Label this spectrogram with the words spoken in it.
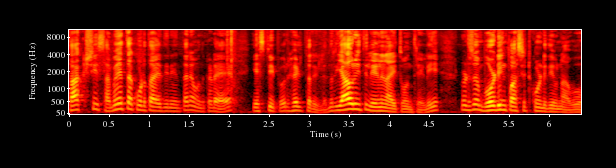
ಸಾಕ್ಷಿ ಸಮೇತ ಕೊಡ್ತಾ ಇದ್ದೀನಿ ಅಂತಲೇ ಒಂದು ಕಡೆ ಎಸ್ ಪಿ ಪಿ ಅವರು ಹೇಳ್ತಾರೆ ಇಲ್ಲ ಅಂದರೆ ಯಾವ ರೀತಿಲಿ ಏನೇನಾಯಿತು ಅಂತ ಹೇಳಿ. ನೋಡಿ ಸರ್, ಬೋರ್ಡಿಂಗ್ ಪಾಸ್ ಇಟ್ಕೊಂಡಿದ್ದೀವಿ ನಾವು.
